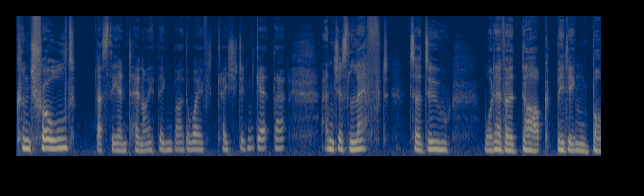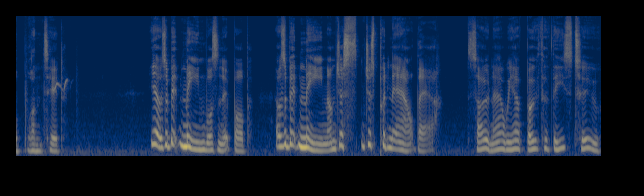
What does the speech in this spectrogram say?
controlled that's the antennae thing, by the way, in case you didn't get that. And just left to do whatever dark bidding Bob wanted. Yeah, it was a bit mean, wasn't it, Bob? It was a bit mean. I'm just just putting it out there. So now we have both of these two,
